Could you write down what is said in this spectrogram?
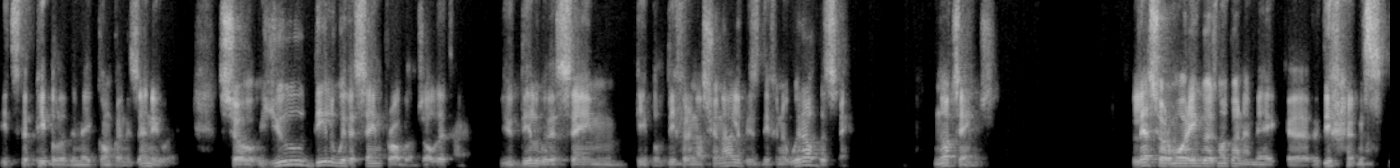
It's the people that they make companies anyway. So you deal with the same problems all the time. You deal with the same people, different nationalities, different, we're all the same. No change less or more ego is not going to make uh, the difference.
